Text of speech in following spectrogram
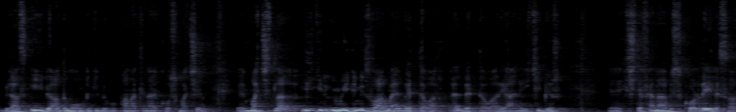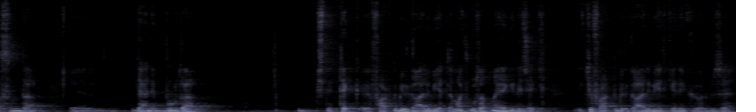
biraz iyi bir adım oldu gibi bu Panathinaikos maçı. Maçla ilgili ümidimiz var mı? Elbette var. Elbette var. Yani 2-1 e, hiç de fena bir skor değil esasında. E, Yani burada işte tek farklı bir galibiyetle maç uzatmaya gidecek. İki farklı bir galibiyet gerekiyor bize.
